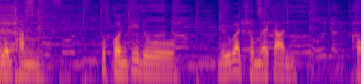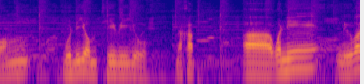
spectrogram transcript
จริญธรรมทุกคนที่ดูหรือว่าชมรายการของบุญนิยมทีวีอยู่นะครับวันนี้หรือว่า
